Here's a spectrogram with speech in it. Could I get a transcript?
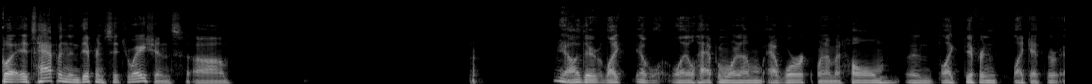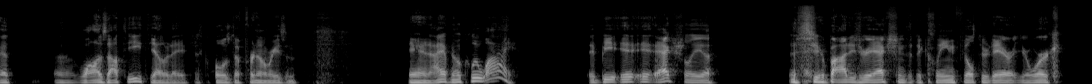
But it's happened in different situations. Um, you know, they're like it'll, it'll happen when I'm at work, when I'm at home, and like different like at the at uh, while I was out to eat the other day, it just closed up for no reason, and I have no clue why. It be it, it actually uh, it's your body's reaction to the clean filtered air at your work.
